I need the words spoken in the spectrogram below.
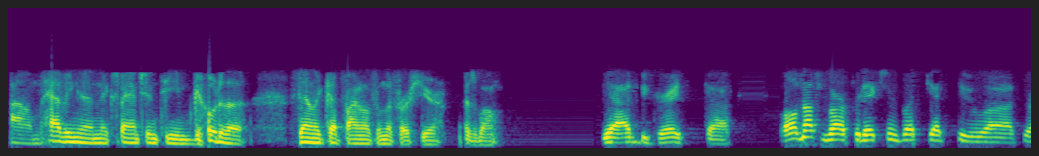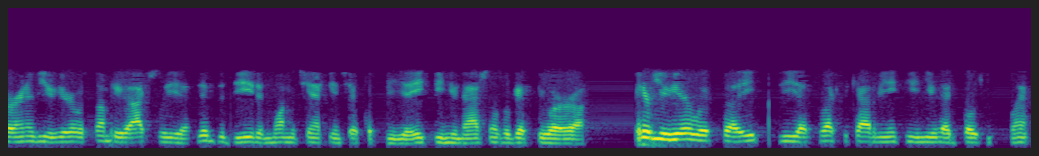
Um, having an expansion team go to the Stanley Cup Finals in the first year as well. Yeah, it'd be great. Uh, well, enough of our predictions. Let's get to uh, to our interview here with somebody who actually uh, did the deed and won the championship with the 18U Nationals. We'll get to our uh, interview here with uh, the uh, Select Academy 18U head coach Matt Plante.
